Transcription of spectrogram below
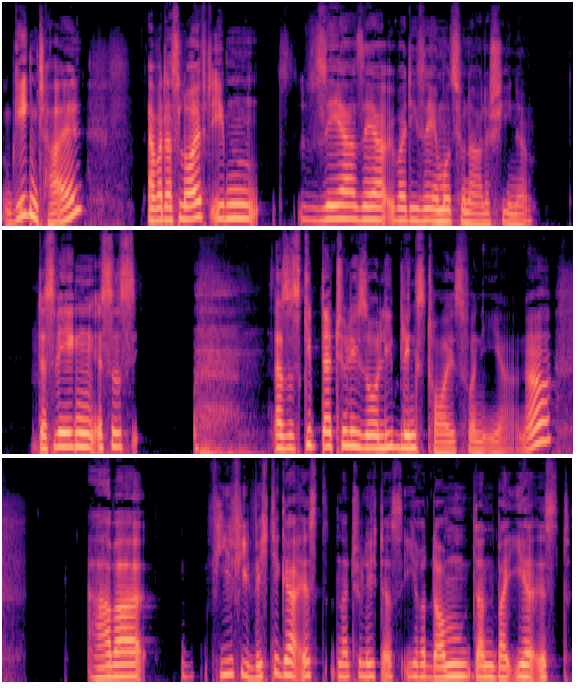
im Gegenteil. Aber das läuft eben sehr, sehr über diese emotionale Schiene. Deswegen ist es, also es gibt natürlich so Lieblingstoys von ihr, ne? Aber viel, viel wichtiger ist natürlich, dass ihre Dom dann bei ihr ist,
